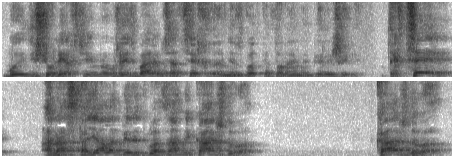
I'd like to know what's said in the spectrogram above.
будет еще легче, и мы уже избавимся от всех невзгод, которые мы пережили. Так цель, она стояла перед глазами каждого. Каждого.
